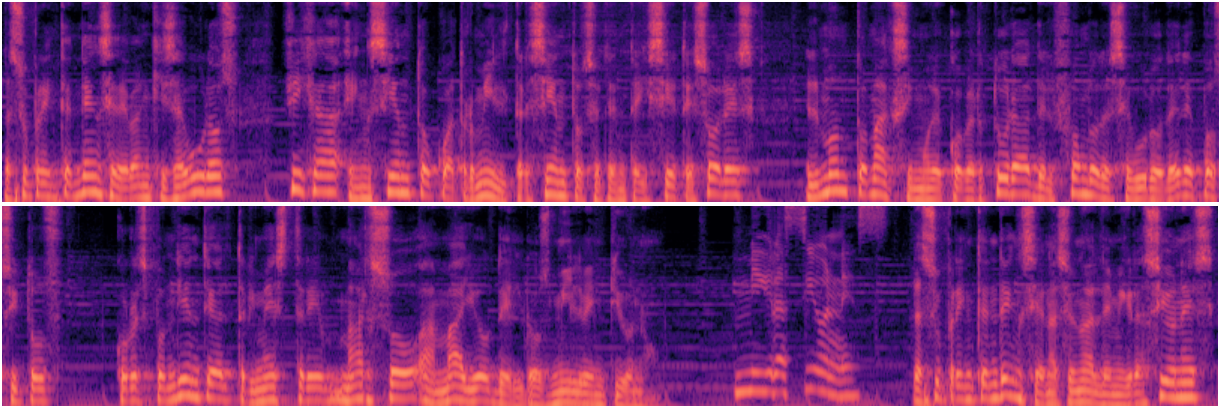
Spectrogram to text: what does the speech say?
La Superintendencia de Banquis Seguros fija en 104.377 soles el monto máximo de cobertura del Fondo de Seguro de Depósitos correspondiente al trimestre marzo a mayo del 2021. Migraciones. La Superintendencia Nacional de Migraciones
